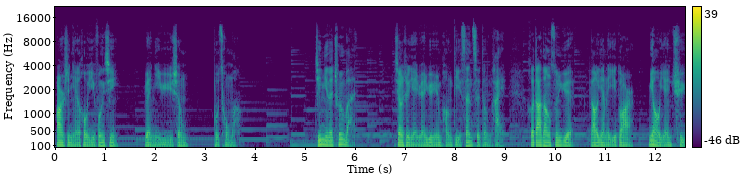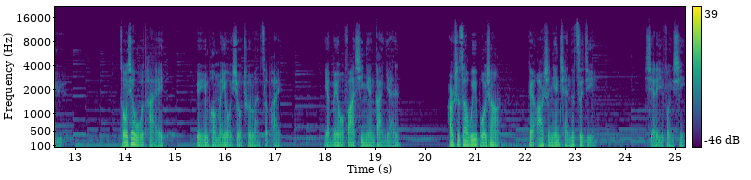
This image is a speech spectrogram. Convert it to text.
二十年后一封信，愿你余生不匆忙。今年的春晚，相声演员岳云鹏第三次登台，和搭档孙越表演了一段妙言趣语。走下舞台，岳云鹏没有秀春晚自拍。也没有发新年感言，而是在微博上，给二十年前的自己写了一封信。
